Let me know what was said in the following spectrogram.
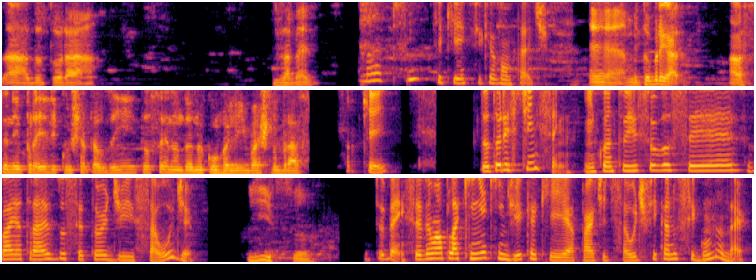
a doutora Isabelle. Não, sim, fique, fique à vontade. É, muito obrigado. Acenei pra ele com o chapeuzinho e tô saindo andando com o rolinho embaixo do braço. Ok. Doutor Stinsen, enquanto isso você vai atrás do setor de saúde? Isso. Muito bem. Você vê uma plaquinha que indica que a parte de saúde fica no segundo andar.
